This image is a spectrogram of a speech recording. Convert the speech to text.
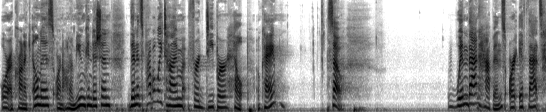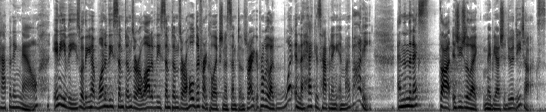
or a chronic illness or an autoimmune condition, then it's probably time for deeper help. Okay. So when that happens, or if that's happening now, any of these, whether you have one of these symptoms or a lot of these symptoms or a whole different collection of symptoms, right? You're probably like, what in the heck is happening in my body? And then the next thought is usually like, maybe I should do a detox.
